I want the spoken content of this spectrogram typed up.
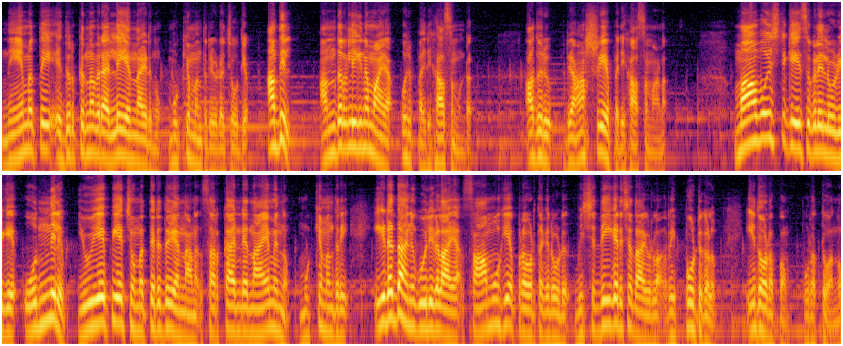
നിയമത്തെ എതിർക്കുന്നവരല്ലേ എന്നായിരുന്നു മുഖ്യമന്ത്രിയുടെ ചോദ്യം. അതിൽ അന്തർലീനമായ ഒരു പരിഹാസമുണ്ട്. അതൊരു രാഷ്ട്രീയ പരിഹാസമാണ്. മാവോയിസ്റ്റ് കേസുകളിൽ ഒഴികെ ഒന്നിലും യു എ പി എ ചുമത്തരുത് എന്നാണ് സർക്കാരിന്റെ നയമെന്നും മുഖ്യമന്ത്രി ഇടത് അനുകൂലികളായ സാമൂഹ്യ പ്രവർത്തകരോട് വിശദീകരിച്ചതായുള്ള റിപ്പോർട്ടുകളും ഇതോടൊപ്പം പുറത്തു വന്നു.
